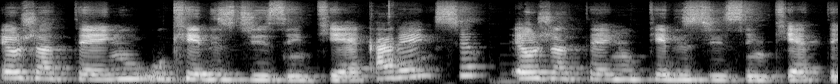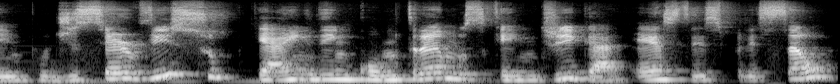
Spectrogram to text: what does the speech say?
eu já tenho o que eles dizem que é carência, eu já tenho o que eles dizem que é tempo de serviço, que ainda encontramos quem diga esta expressão,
